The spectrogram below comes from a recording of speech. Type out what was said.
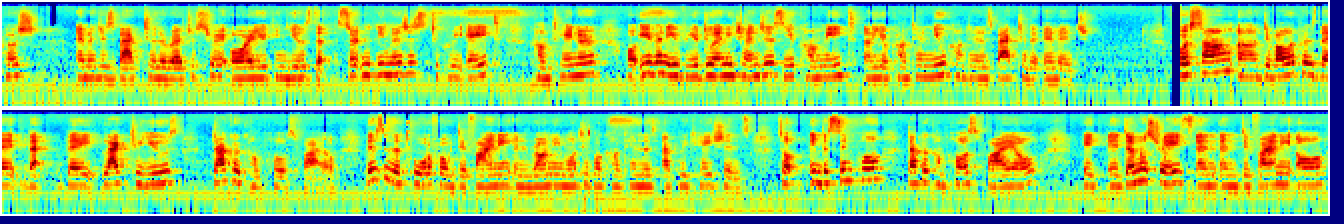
push images back to the registry or you can use the certain images to create container or even if you do any changes you commit uh, your content new containers back to the image for some uh, developers they that they like to use Docker Compose file. This is a tool for defining and running multiple containers applications. So in the simple Docker Compose file, it, it demonstrates and, and defining all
